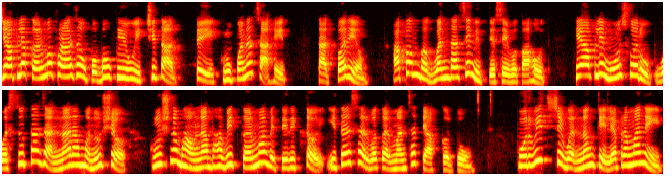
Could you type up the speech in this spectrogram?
जे आपल्या कर्मफळाचा उपभोग घेऊ इच्छितात ते कृपणच आहेत. तात्पर्य. आपण भगवंताचे नित्यसेवक आहोत. हे आपले मूळ स्वरूप वस्तुता जाणणारा मनुष्य कृष्ण भावना भावित कर्मा व्यतिरिक्त इतर सर्व कर्मांचा त्याग करतो. पूर्वीचे वर्णन केल्याप्रमाणे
